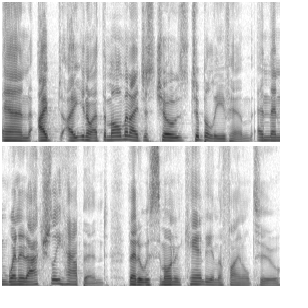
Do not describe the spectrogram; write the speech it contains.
And I, I, you know, at the moment, I just chose to believe him. And then when it actually happened, that it was Symone and Kandy in the final two,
